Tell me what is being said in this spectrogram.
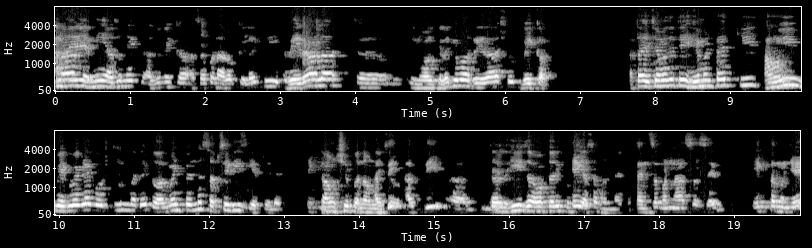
त्यांनी अजून एक अजून एक असा पण आरोप केला की रेराला इन्व्हॉल्व्ह केलं किंवा रेरा शुड वेकअप आता याच्यामध्ये ते हे म्हणतात की आम्ही वेगवेगळ्या गोष्टींमध्ये गव्हर्नमेंट कडनं सबसिडीज घेतलेल्या आहेत. एक टाउनशिप बनवण्याचे. अगदी तर ही जबाबदारी तुमची असं म्हणणं आहे. त्यांचं म्हणणं असं असेल एक तर म्हणजे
